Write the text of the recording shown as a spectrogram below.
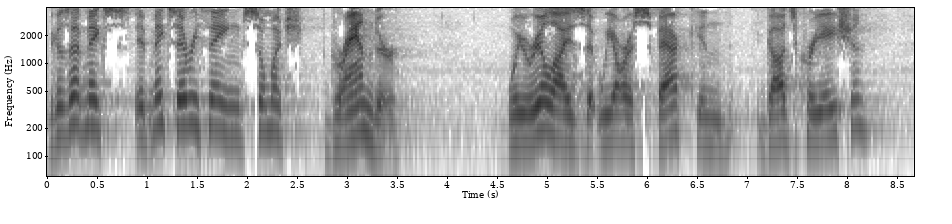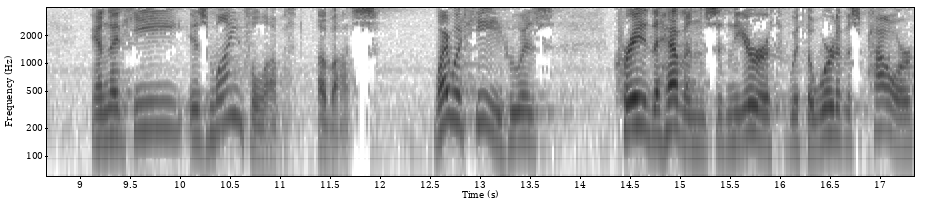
Because that makes it makes everything so much grander. We realize that we are a speck in God's creation and that He is mindful of, of us. Why would He, who has created the heavens and the earth with the word of His power,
